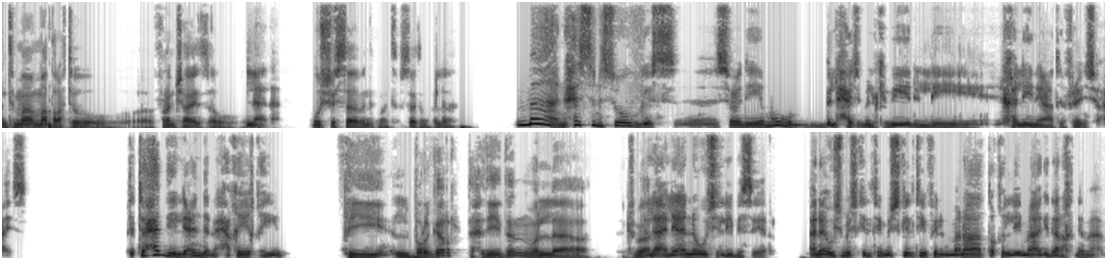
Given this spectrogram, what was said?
أنت ما ما طرحتوا franchise أو لا لا وش السبب انك ما توسعتم كلها؟ ما نحس إن السوق الس- السعودية مو بالحجم الكبير اللي يخليني أعطي franchise. التحدي اللي عندنا الحقيقي في البرجر تحديدا ولا اجمالا؟ لا لأنه وش اللي بيصير؟ أنا وش مشكلتي؟ مشكلتي في المناطق اللي ما أقدر أخدمها.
